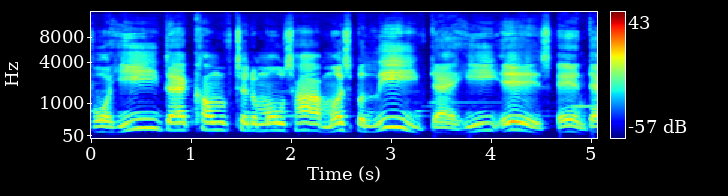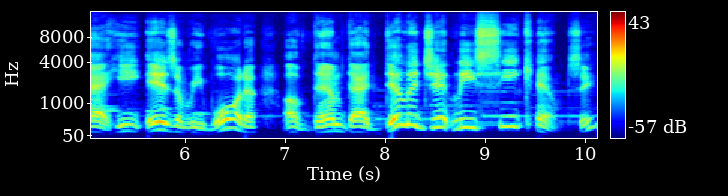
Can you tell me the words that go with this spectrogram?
For he that cometh to the Most High must believe that he is, and that he is a rewarder of them that diligently seek him. See?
